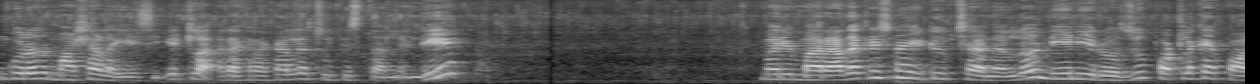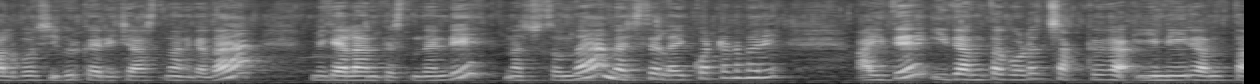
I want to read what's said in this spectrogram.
ఇంకో రోజు మసాలా వేసి ఇట్లా రకరకాలుగా చూపిస్తానులేండి. మరి మా రాధాకృష్ణ యూట్యూబ్ ఛానల్లో నేను ఈరోజు పొట్లకాయ పాలు పోసి ఇగురు కర్రీ చేస్తున్నాను కదా మీకు ఎలా అనిపిస్తుందండి? నచ్చుతుందా? నచ్చితే లైక్ కొట్టండి మరి. అయితే ఇదంతా కూడా చక్కగా ఈ నీరంతా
